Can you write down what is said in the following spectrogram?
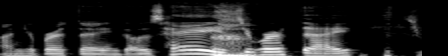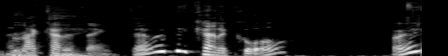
on your birthday and goes, "Hey, it's your birthday," It's your and that kind of thing. That would be kind of cool, right?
